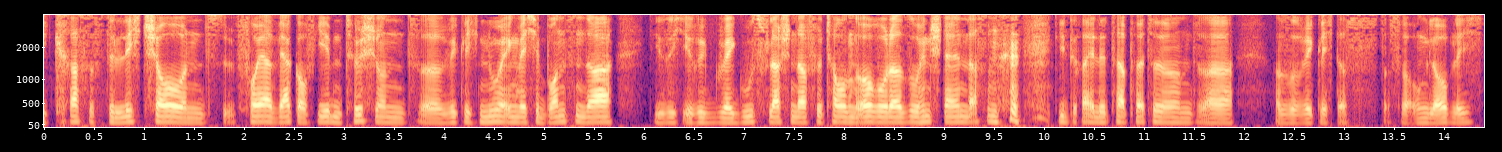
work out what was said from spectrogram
die krasseste Lichtshow und Feuerwerk auf jedem Tisch und äh, wirklich nur irgendwelche Bonzen da, die sich ihre Grey Goose Flaschen da für 1000 Euro oder so hinstellen lassen. die drei Liter Pötte und äh, also wirklich, das, das war unglaublich,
